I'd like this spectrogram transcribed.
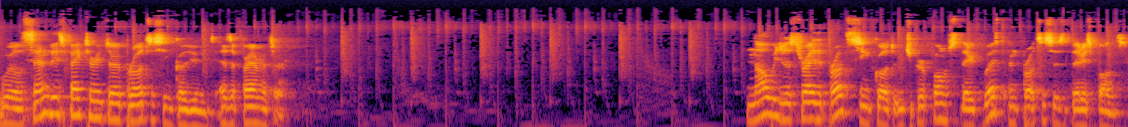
We'll send this factory to a processing code unit as a parameter. Now we just write the processing code which performs the request and processes the response.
